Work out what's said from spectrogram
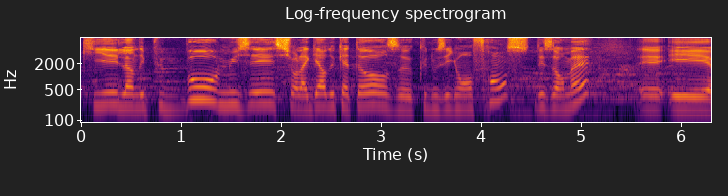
qui est l'un des plus beaux musées sur la guerre de 14 que nous ayons en France désormais. Et,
